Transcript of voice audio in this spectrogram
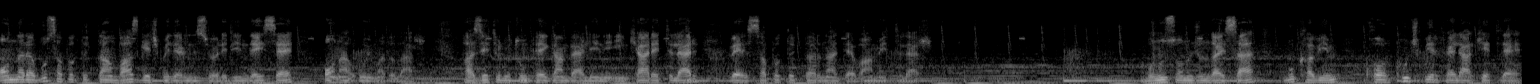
onlara bu sapıklıktan vazgeçmelerini söylediğinde ise ona uymadılar. Hazreti Lut'un peygamberliğini inkar ettiler ve sapıklıklarına devam ettiler. Bunun sonucunda ise bu kavim korkunç bir felaketle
